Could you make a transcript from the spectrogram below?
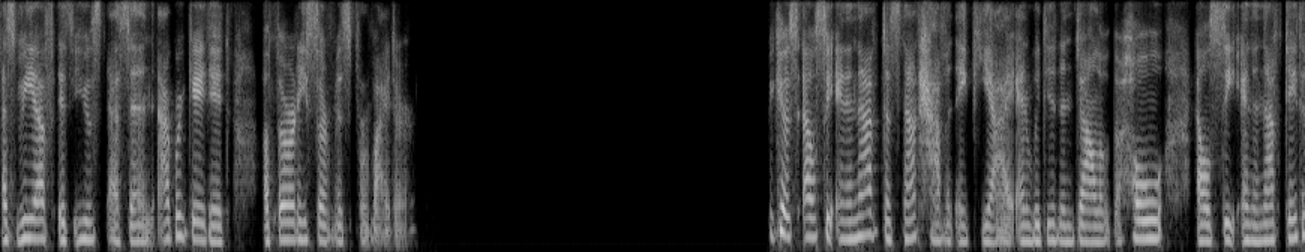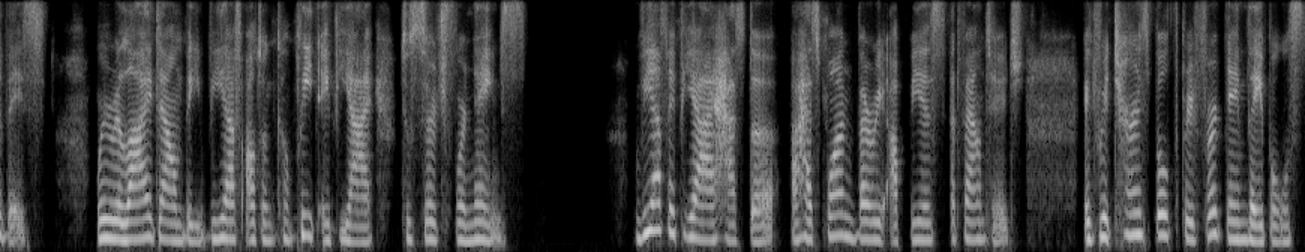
as VF is used as an aggregated authority service provider. Because LCNAF does not have an API and we didn't download the whole LCNAF database, we relied on the VIAF Autocomplete API to search for names. VIAF API has, the, uh, has one very obvious advantage. It returns both preferred name labels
